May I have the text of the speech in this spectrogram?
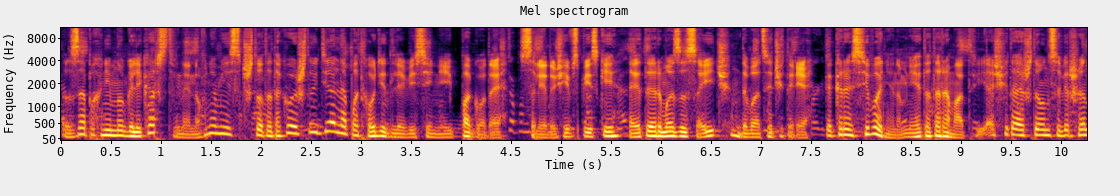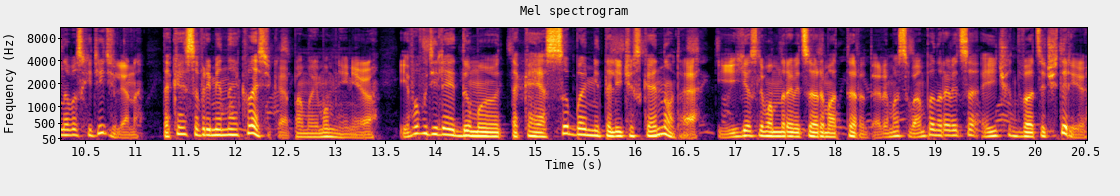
Запах немного лекарственный, но в нем есть что-то такое, что идеально подходит для весенней погоды. Следующий в списке – это Hermes H24. Как раз сегодня на мне этот аромат. Я считаю, что он совершенно восхитителен. Такая современная классика, по моему мнению. Его выделяет, думаю, такая особая металлическая нота. И если вам нравится аромат Тердермас, вам понравится H24.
